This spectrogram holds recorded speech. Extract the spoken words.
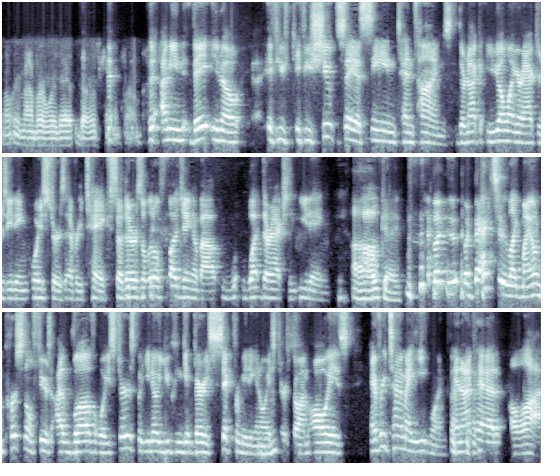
I don't remember where the, those came from. I mean, they, you know, if you if you shoot say a scene 10 times, they're not you don't want your actors eating oysters every take. So there's a little fudging about w- what they're actually eating. Oh, Um, okay. But but back to like my own personal fears. I love oysters, but you know, you can get very sick from eating an Mhm. oyster. So I'm always every time I eat one, and I've had a lot.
